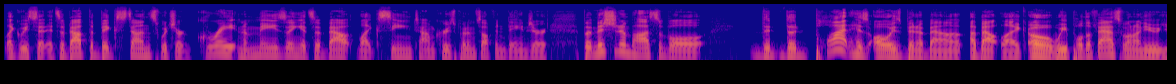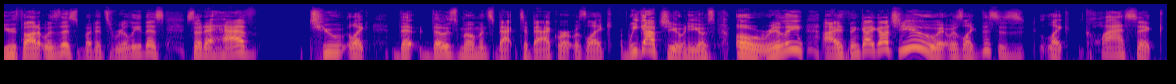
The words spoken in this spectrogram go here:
Like we said, it's about the big stunts, which are great and amazing. It's about like seeing Tom Cruise put himself in danger. But Mission Impossible, the the plot has always been about about like, oh, we pulled a fast one on you. You thought it was this, but it's really this. So to have two like that those moments back to back where it was like we got you. And he goes oh really? I think i got you. It was like this is like classic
